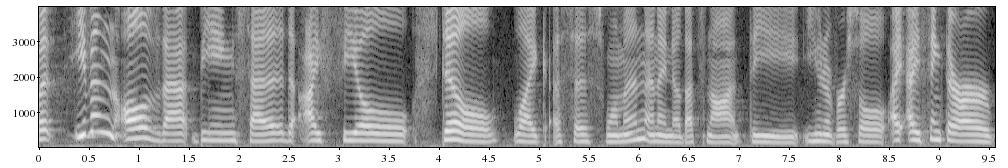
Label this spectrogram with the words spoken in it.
But even all of that being said, I feel still like a cis woman, and I know that's not the universal. I, I think there are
